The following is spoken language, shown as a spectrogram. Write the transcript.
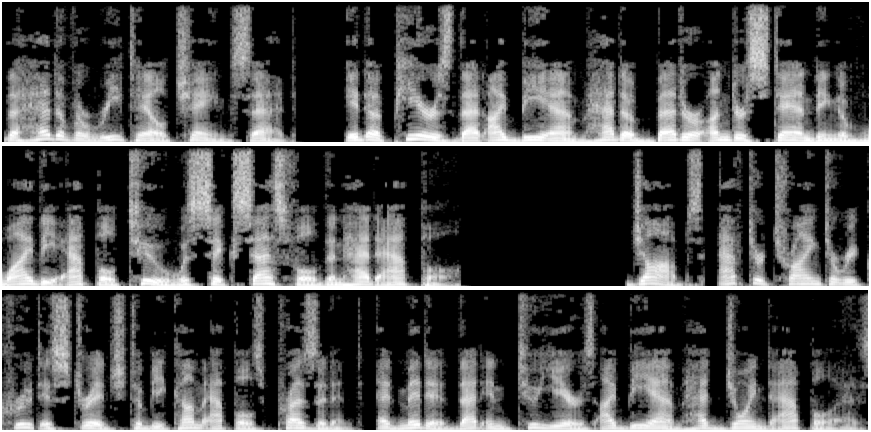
The head of a retail chain said, it appears that IBM had a better understanding of why the Apple II was successful than had Apple. Jobs, after trying to recruit Estridge to become Apple's president, admitted that in two years IBM had joined Apple as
